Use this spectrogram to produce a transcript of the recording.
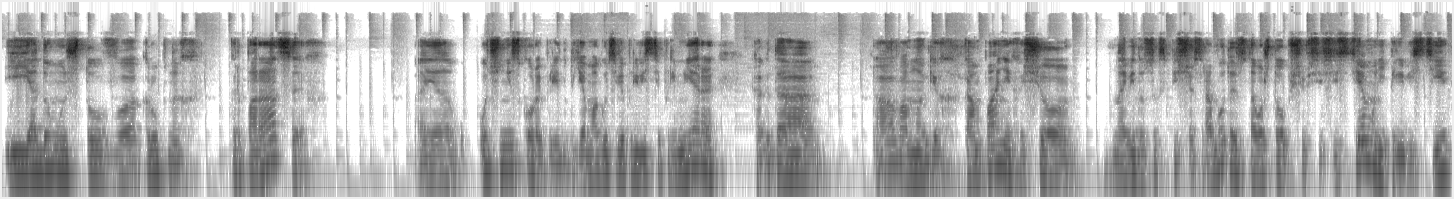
И я думаю, что в крупных корпорациях очень не скоро перейдут. Я могу тебе привести примеры, когда во многих компаниях еще на Windows XP сейчас работают из-за того, что общую всю систему не перевести,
